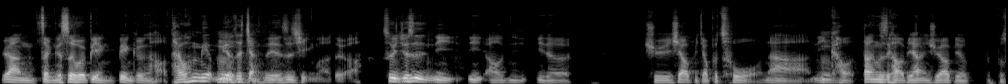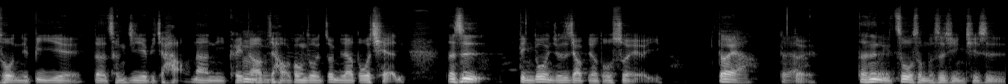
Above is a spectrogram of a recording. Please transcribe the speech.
让整个社会变变更好？台湾没有没有在讲这件事情嘛，嗯、对吧？所以就是你你哦，你你的。学校比较不错，那你考、嗯、当时考比较好，你学校比较不错，你的毕业的成绩也比较好，那你可以得到比较好的工作，赚、嗯、比较多钱。但是顶多你就是交比较多税而已。对啊，对啊。对，但是你做什么事情，其实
